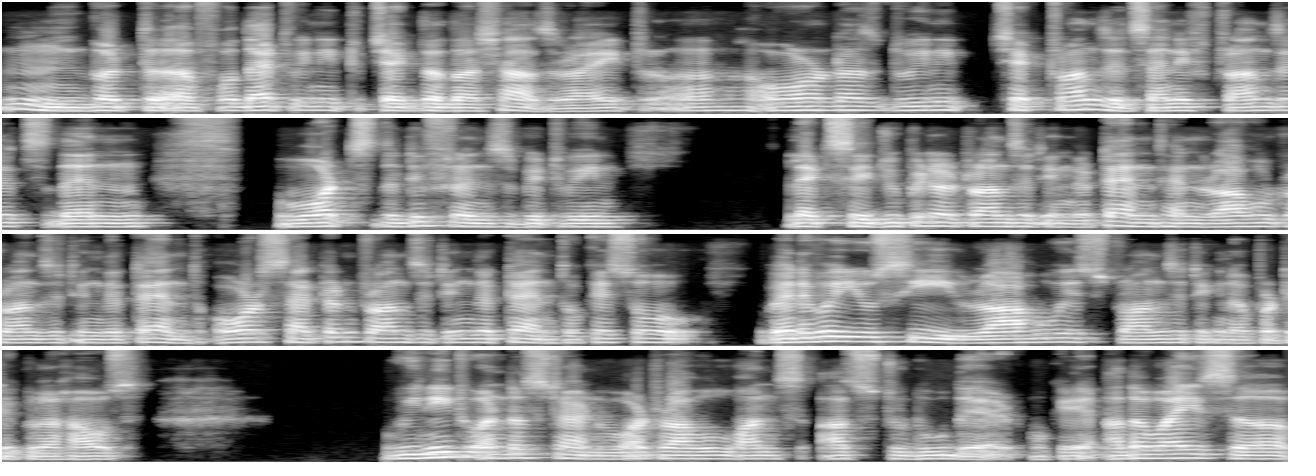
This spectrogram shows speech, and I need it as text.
Hmm, but uh, for that we need to check the dashas, right? Uh, or does do we need to check transits? And if transits, then what's the difference between let's say Jupiter transiting the 10th and Rahu transiting the 10th or Saturn transiting the 10th. Okay, so wherever you see Rahu is transiting in a particular house, we need to understand what Rahu wants us to do there. Okay, otherwise, uh,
